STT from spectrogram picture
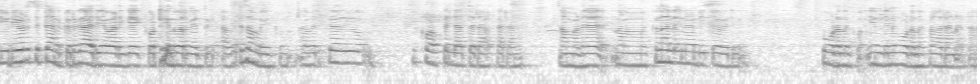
വീഡിയോ എടുത്തിട്ട് എനിക്കൊരു കാര്യമാണെങ്കിൽ ആയിക്കോട്ടെ എന്ന് പറഞ്ഞിട്ട് അവർ സമ്മതിക്കും. അവർക്ക് ഒരു കുഴപ്പമില്ലാത്ത ഒരാൾക്കാരാണ് നമ്മുടെ നമുക്ക് നല്ലതിന് വേണ്ടിയിട്ട് അവർ കൂടെ നിൽക്കും എന്തിനും കൂടെ നിൽക്കുന്നവരാണ് കേട്ടോ.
